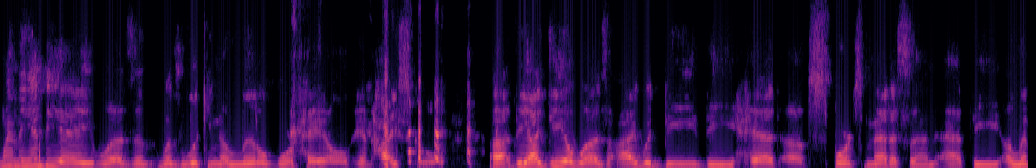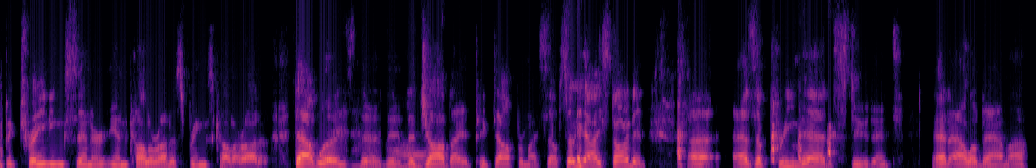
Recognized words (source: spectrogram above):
when the NBA was uh, was looking a little more pale in high school, uh, the idea was I would be the head of sports medicine at the Olympic Training Center in Colorado Springs, Colorado. That was the the, the job I had picked out for myself. So yeah, I started uh, as a pre med student at Alabama.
